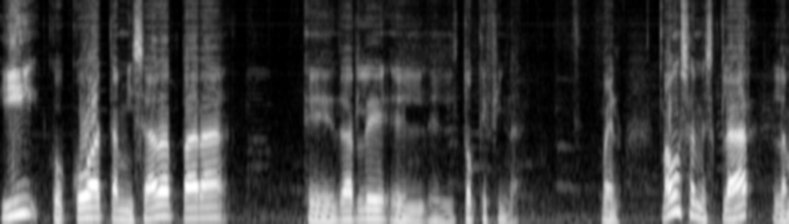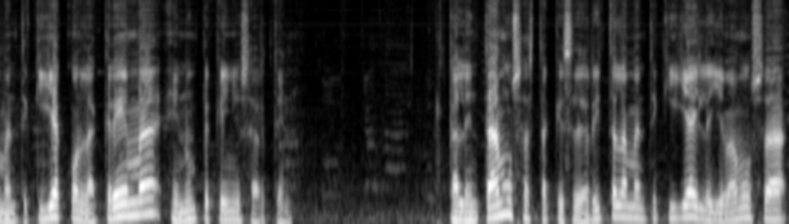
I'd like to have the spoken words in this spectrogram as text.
Y cocoa tamizada para eh, darle el, el toque final. Bueno, vamos a mezclar la mantequilla con la crema en un pequeño sartén. Calentamos hasta que se derrita la mantequilla y le llevamos a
